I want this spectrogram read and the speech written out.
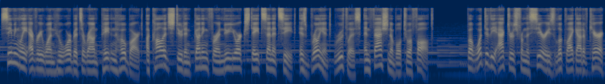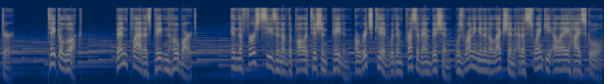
Seemingly everyone who orbits around Payton Hobart, a college student gunning for a New York State Senate seat, is brilliant, ruthless, and fashionable to a fault. But what do the actors from the series look like out of character? Take a look. Ben Platt as Payton Hobart. In the first season of The Politician, Payton, a rich kid with impressive ambition, was running in an election at a swanky LA high school.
